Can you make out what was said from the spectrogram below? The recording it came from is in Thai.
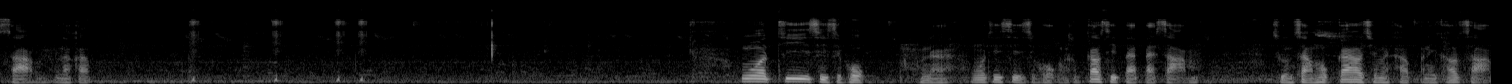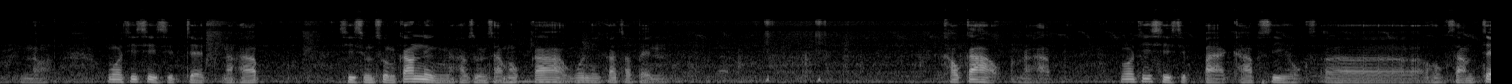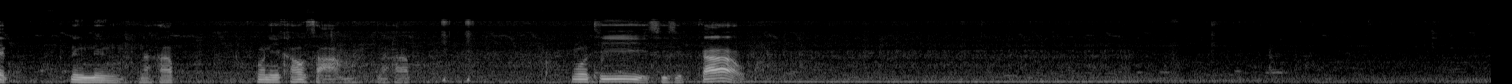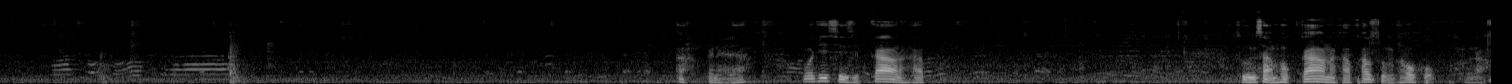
603นะครับงวดที่ 46 นะ งวดที่ 46 นะครับ 94883 0369 ใช่ไหมครับ อันนี้เข้า 3 เนาะ งวดที่ 47 นะครับ 40091 นะครับ 0369 งวดนี้ก็จะเป็น เข้า9นะครับงวดที่ 48 ครับ 46เอ่อ637 11 นะครับงวดนี้เข้า 3 นะครับงวดที่ 49อะไปไหนแล้วงวดที่ 49 นะครับ 0369นะครับ เข้า0เข้า6นะ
